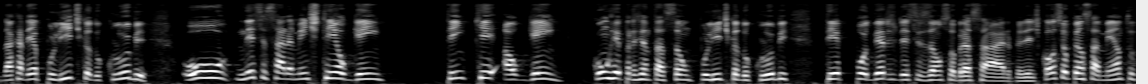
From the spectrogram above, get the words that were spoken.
da cadeia política do clube, ou necessariamente tem alguém, tem que alguém com representação política do clube ter poder de decisão sobre essa área, presidente? Qual o seu pensamento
